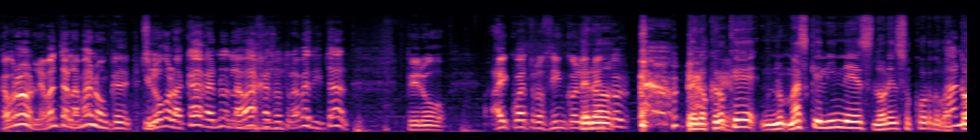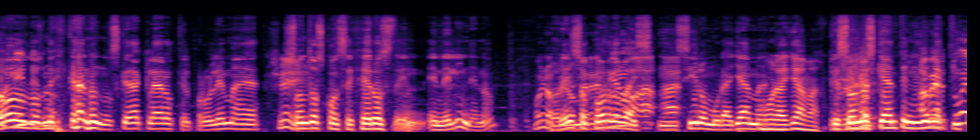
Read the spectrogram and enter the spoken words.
Cabrón, levanta la mano, aunque y luego la cagas, ¿no? La bajas otra vez y tal. Pero hay cuatro o cinco Pero- elementos. Pero creo que no- más que el INE es Lorenzo Córdoba. Ah, no, Todos INE los no. mexicanos nos queda claro que el problema Sí. son dos consejeros en, en el INE, ¿no? Bueno, Lorenzo Córdoba y, a- a- y Ciro Murayama, Murayama. que son los que han tenido A una ver, actitud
